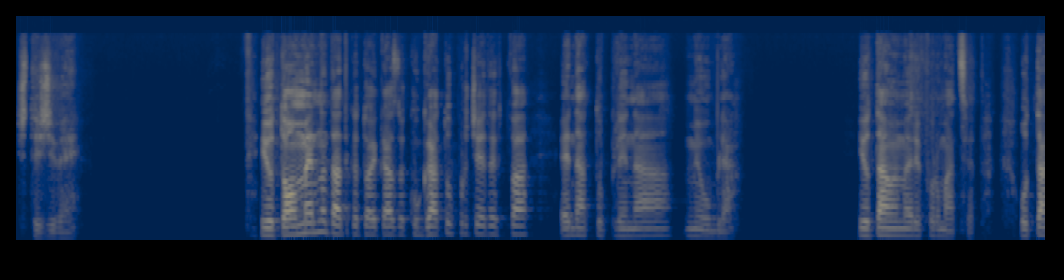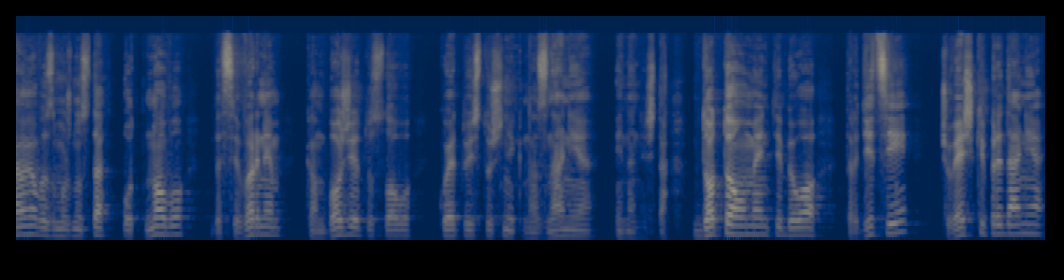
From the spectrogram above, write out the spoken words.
ще живее. И от този момент нататък той каза, когато прочетах това, една топлина ме обля. И оттам имаме реформацията. Оттам имаме възможността отново да се върнем към Божието Слово, което е източник на знания и на неща. До този момент е било традиции, човешки предания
